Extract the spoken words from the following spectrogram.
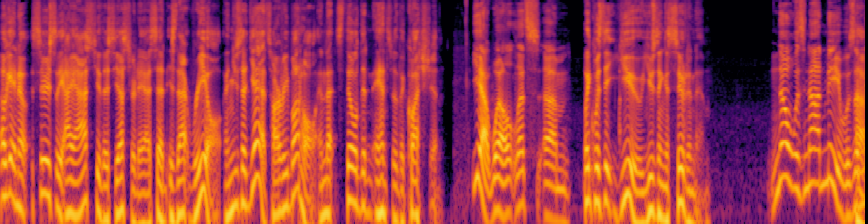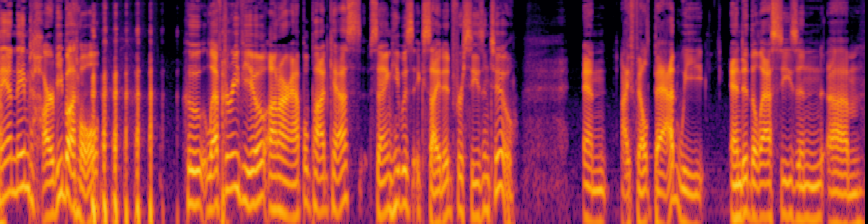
Okay, no, seriously, I asked you this yesterday. I said, is that real? And you said, yeah, it's Harvey Butthole. And that still didn't answer the question. Yeah, well, let's, um, Like, was it you using a pseudonym? No, it was not me. It was a Oh. man named Harvey Butthole who left a review on our Apple podcast saying he was excited for season two. And I felt bad. We ended the last season, um,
